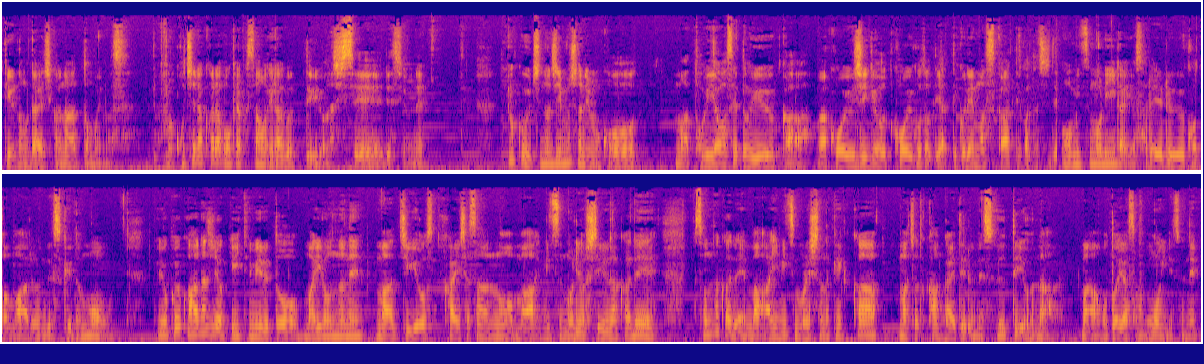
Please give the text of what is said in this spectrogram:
ていうのも大事かなと思います。まあ、こちらからお客さんを選ぶっていうような姿勢ですよね。よくうちの事務所にもこう、まあ問い合わせというか、まあこういう事業、こういうことでやってくれますかっていう形でお見積もり依頼をされることもあるんですけども、よくよく話を聞いてみると、まあいろんなね、まあ事業、会社さんのまあ見積もりをしている中で、その中でまあ相見積もりした結果、まあちょっと考えてるんですっていうような、まあお問い合わせも多いんですよね。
